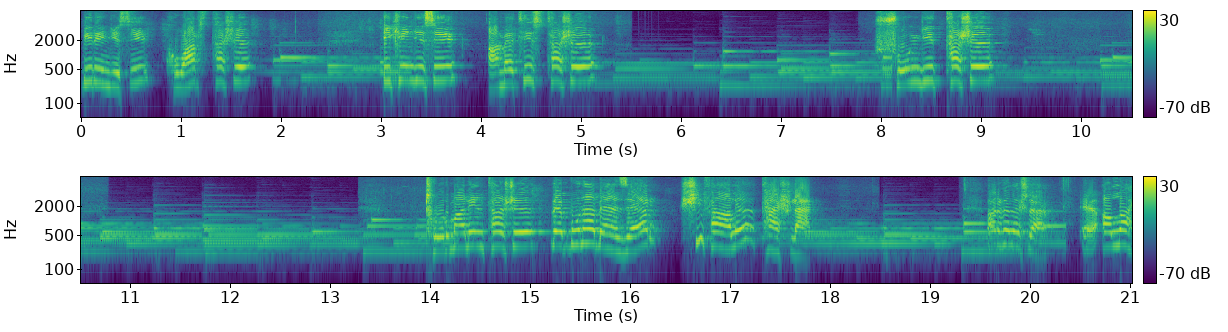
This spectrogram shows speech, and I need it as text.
Birincisi kuvars taşı, ikincisi ametist taşı, şungit taşı, turmalin taşı ve buna benzer şifalı taşlar. Arkadaşlar e, Allah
